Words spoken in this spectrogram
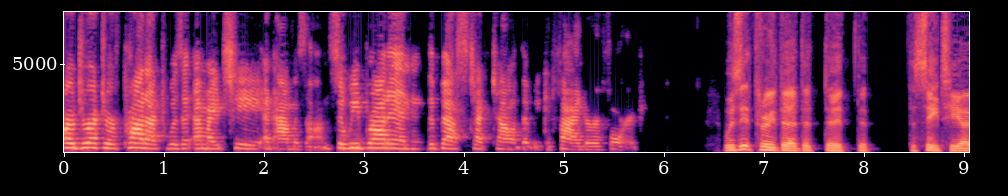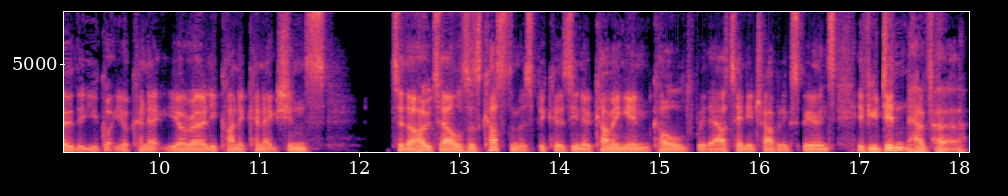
our director of product was at MIT and Amazon. So we brought in the best tech talent that we could find or afford. Was it through the the the the, the CTO that you got your connect your early kind of connections to the hotels as customers? Because you know, coming in cold without any travel experience, if you didn't have her,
